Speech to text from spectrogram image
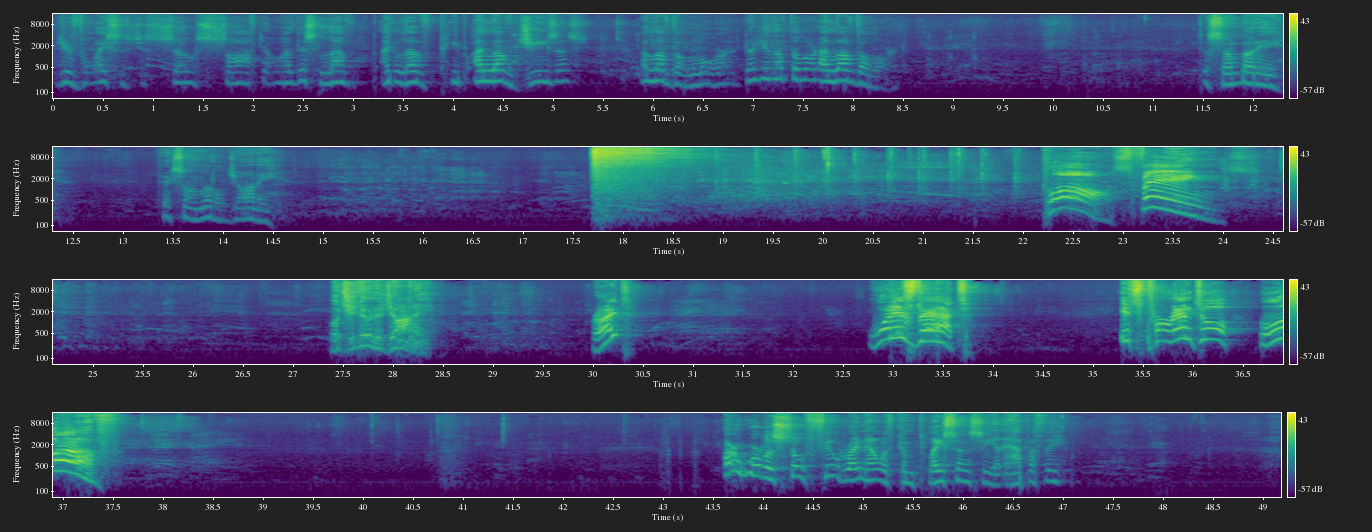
your voice is just so soft. Well, this love, I love people. I love Jesus. I love the Lord. Don't you love the Lord? I love the Lord. To somebody picks on little Johnny. Claws, fangs, What you doing to Johnny? Right? What is that? It's parental love. Our world is so filled right now with complacency and apathy.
